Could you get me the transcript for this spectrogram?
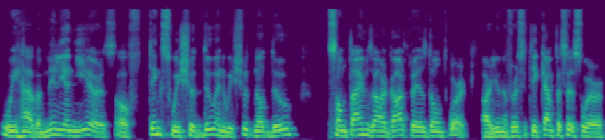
we have a million years of things we should do and we should not do. Sometimes our guardrails don't work. Our university campuses were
